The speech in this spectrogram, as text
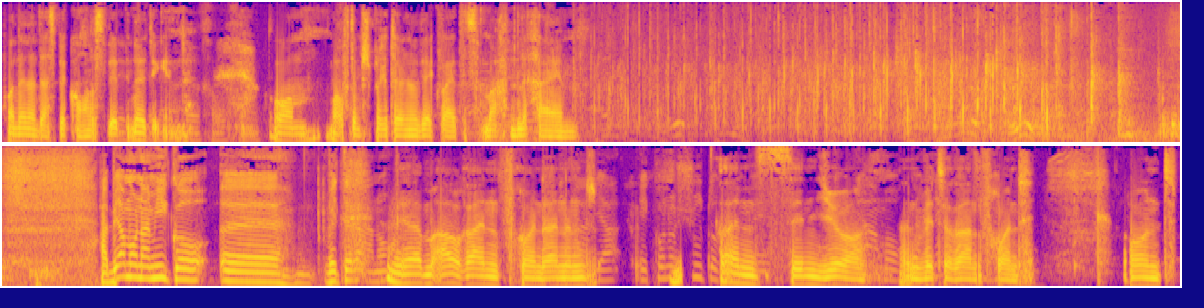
von denen das bekommen, was wir benötigen, um auf dem spirituellen Weg weiterzumachen. Lechaim. Wir haben auch einen Freund, einen come Senior, einen Veteranenfreund. Und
